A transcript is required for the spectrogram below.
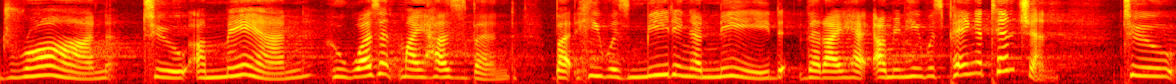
drawn to a man who wasn't my husband, but he was meeting a need that I had. I mean, he was paying attention to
